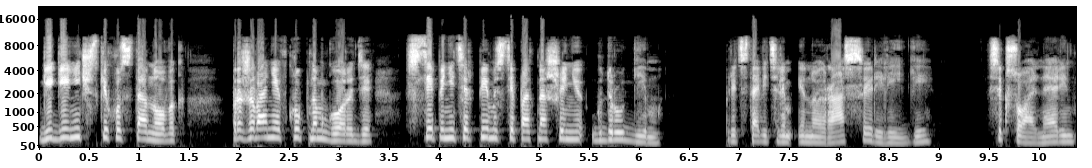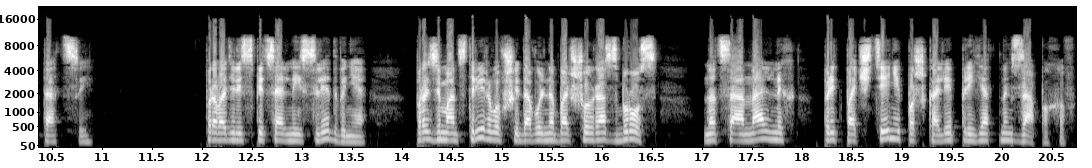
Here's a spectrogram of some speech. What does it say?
гигиенических установок, проживания в крупном городе, степени терпимости по отношению к другим представителям иной расы, религии, сексуальной ориентации. Проводились специальные исследования, продемонстрировавшие довольно большой разброс национальных предпочтений по шкале приятных запахов.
